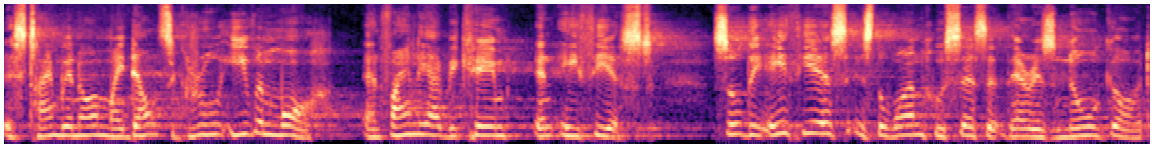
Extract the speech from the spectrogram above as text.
As time went on, my doubts grew even more. And finally, I became an atheist. So the atheist is the one who says that there is no God.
